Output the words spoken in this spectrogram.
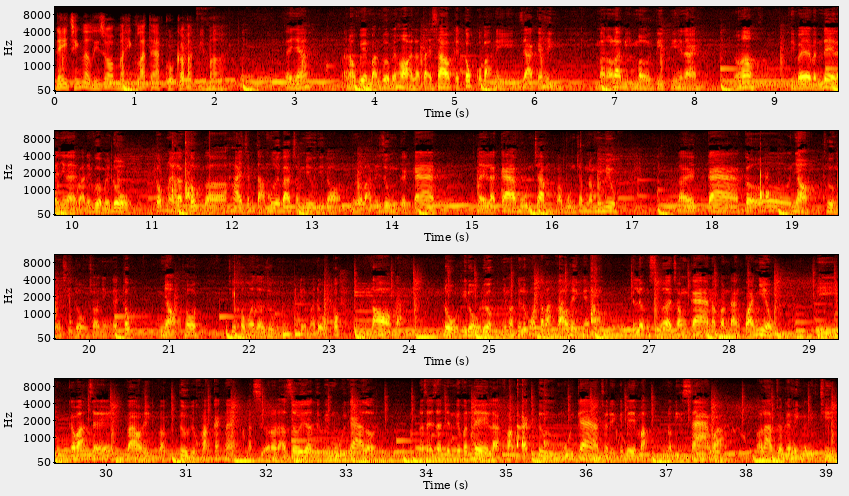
Đây chính là lý do mà hình latte art của các bạn bị mờ. Đây nhá, bạn học viên bạn vừa mới hỏi là tại sao cái cốc của bạn ấy ra cái hình mà nó lại bị mờ tịt như thế này, đúng không? Thì bây giờ vấn đề là như này, bạn ấy vừa mới đổ cốc này là cốc uh, 280 300 ml gì đó, nhưng mà bạn ấy dùng cái ca này là ca 400 và 450 ml là cái ca cỡ nhỏ, thường là chỉ đổ cho những cái cốc nhỏ thôi chứ không bao giờ dùng để mà đổ cốc to cả. Đổ thì đổ được nhưng mà cái lúc mà các bạn vào hình ấy, cái lượng sữa ở trong ca nó còn đang quá nhiều thì các bạn sẽ vào hình và từ cái khoảng cách này là sữa nó đã rơi ra từ cái mũi ca rồi. Nó sẽ dẫn đến cái vấn đề là khoảng cách từ mũi ca cho đến cái bề mặt nó bị xa quá nó làm cho cái hình nó bị chì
